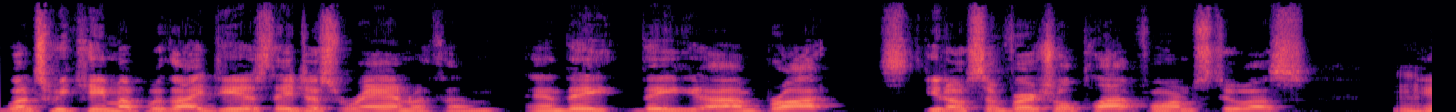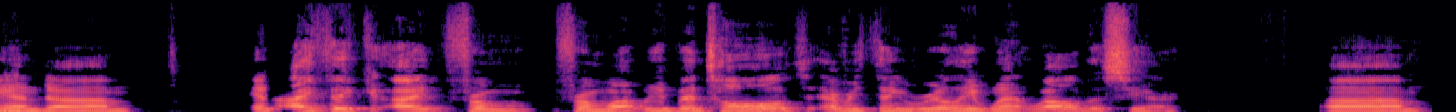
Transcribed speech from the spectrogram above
once we came up with ideas, they just ran with them, and they they um, brought you know some virtual platforms to us, Mhm. and um, and I think I from from what we've been told, everything really went well this year. Um,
